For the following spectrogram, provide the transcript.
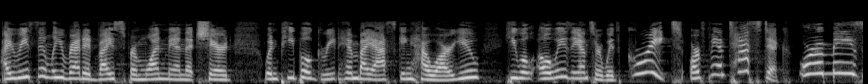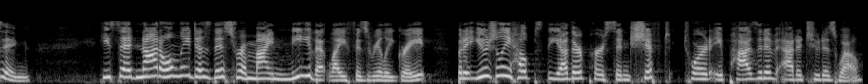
I recently read advice from one man that shared when people greet him by asking, How are you? he will always answer with great or fantastic or amazing. He said, Not only does this remind me that life is really great, but it usually helps the other person shift toward a positive attitude as well.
